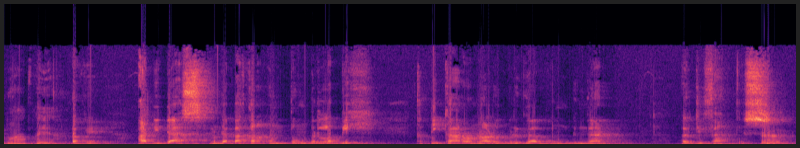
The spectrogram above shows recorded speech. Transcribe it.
berapa ya? Oke, Adidas mendapatkan untung berlebih ketika Ronaldo bergabung dengan eh, Juventus. Nah,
